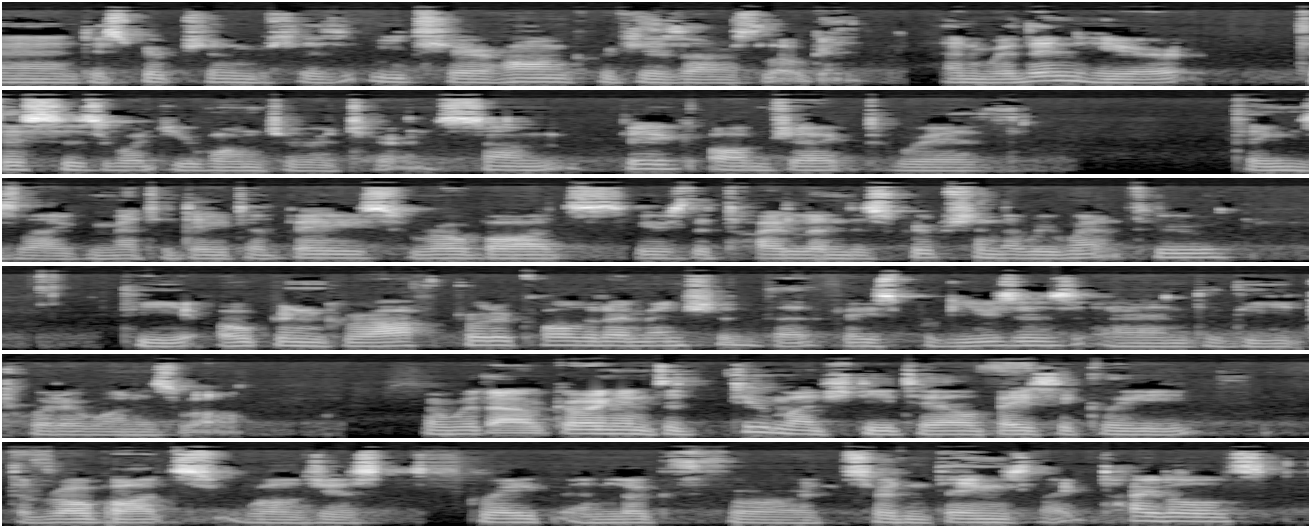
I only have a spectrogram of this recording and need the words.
and description, which is Eat Share Honk, which is our slogan. And within here, this is what you want to return. Some big object with things like metadata base, robots. Here's the title and description that we went through. The Open Graph protocol that I mentioned that Facebook uses, and the Twitter one as well. So without going into too much detail, basically the robots will just scrape and look for certain things like titles,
